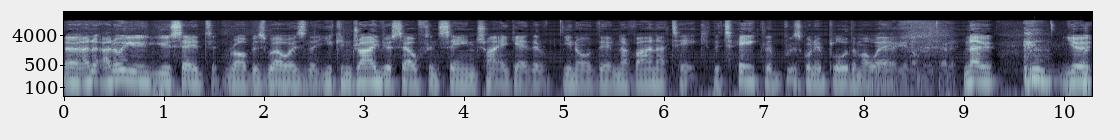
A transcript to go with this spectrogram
Now, I know, I know you, you said Rob as well is that you can drive yourself insane trying to get the you know the Nirvana take, the take that was going to blow them away. yeah, you're not going to get it. Now, you,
